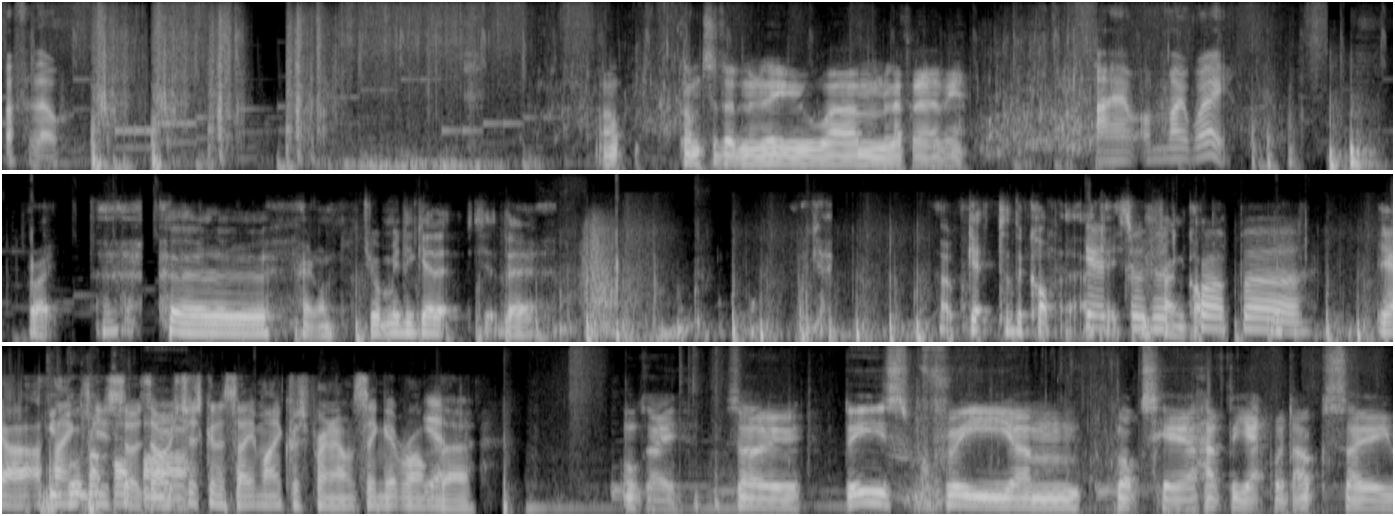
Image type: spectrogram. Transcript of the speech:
Buffalo. Well, come to the new um, leather area. I am on my way. Right. Uh, hang on. Do you want me to get it there? Okay. Oh, get to the copper. okay, so we found copper. copper. Yeah, You thank got you, the Suds. I was just going to say Mike was pronouncing it wrong Yeah. there. Okay, so these three um, blocks here have the aqueduct, so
